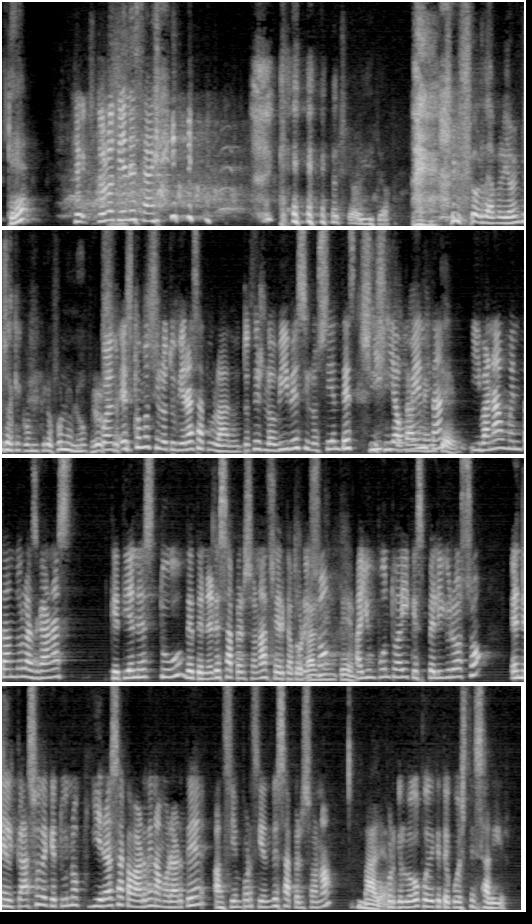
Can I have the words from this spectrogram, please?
¿Qué? Tú lo tienes ahí. no te he oído. Soy sorda, pero yo me pensaba que con micrófono no. Pero Cuando- sí. es como si lo tuvieras a tu lado. Entonces lo vives y lo sientes Sí, y, sí, y aumentan totalmente. y van aumentando las ganas que tienes tú de tener esa persona cerca. Por eso Totalmente. hay un punto ahí que es peligroso en el caso de que tú no quieras acabar de enamorarte al 100% de esa persona, Vale, porque luego puede que te cueste salir.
